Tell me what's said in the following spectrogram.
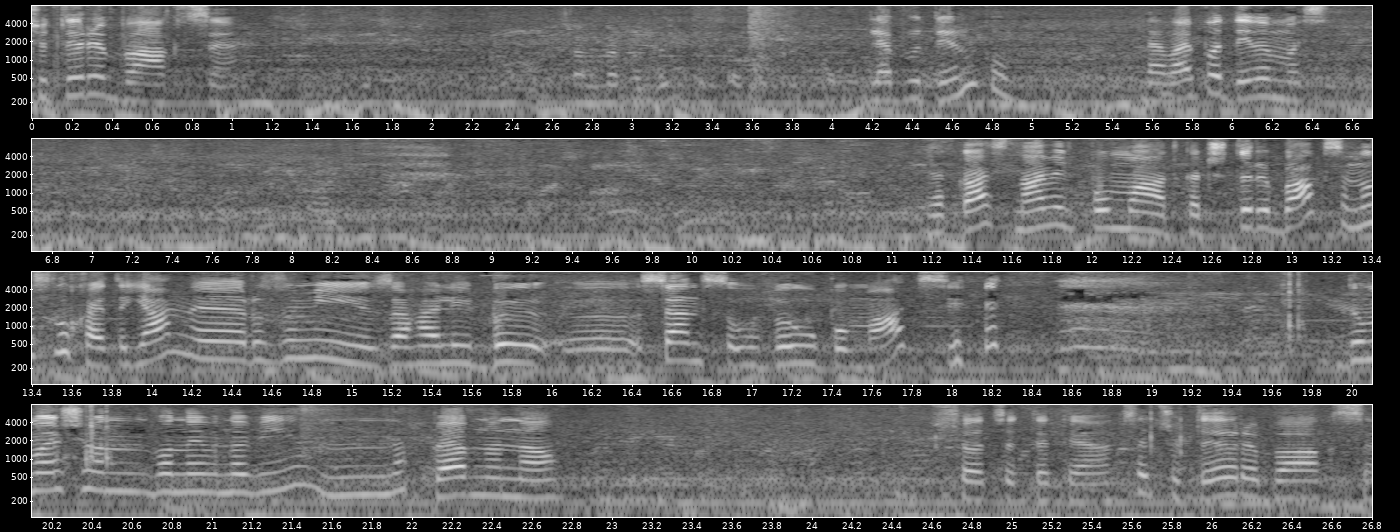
4 бакси. Для будинку? Давай подивимось. Якась навіть помадка. 4 бакси. Ну слухайте, я не розумію взагалі би, е, сенсу у БУ помадці. Думаю, що вони нові? Не впевнена. Що це таке? Це 4 бакси.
